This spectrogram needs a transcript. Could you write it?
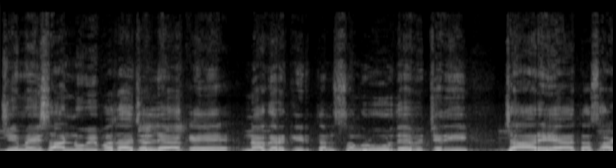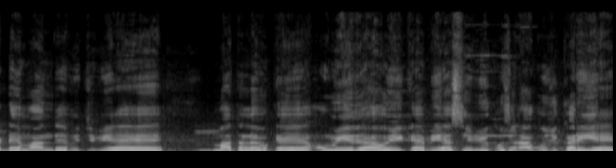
ਜਿਵੇਂ ਹੀ ਸਾਨੂੰ ਵੀ ਪਤਾ ਚੱਲਿਆ ਕਿ ਨਗਰ ਕੀਰਤਨ ਸੰਗਰੂਰ ਦੇ ਵਿੱਚ ਦੀ ਜਾ ਰਿਹਾ ਤਾਂ ਸਾਡੇ ਮਨ ਦੇ ਵਿੱਚ ਵੀ ਇਹ ਮਤਲਬ ਕਿ ਉਮੀਦ ਹੋਈ ਕਿ ਵੀ ਅਸੀਂ ਵੀ ਕੁਝ ਨਾ ਕੁਝ ਕਰੀਏ।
